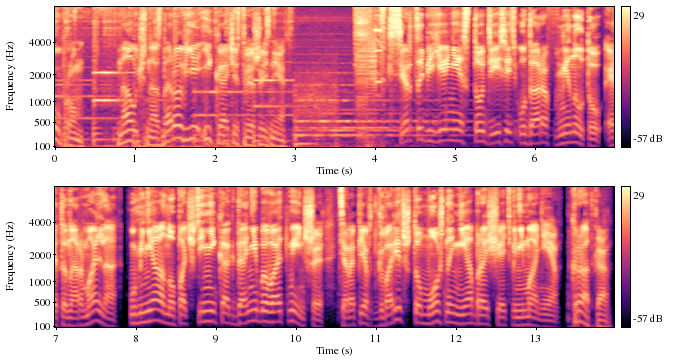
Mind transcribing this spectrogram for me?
Купрум. Научное здоровье и качестве жизни. Сердцебиение 110 ударов в минуту. Это нормально? У меня оно почти никогда не бывает меньше. Терапевт говорит, что можно не обращать внимания. Кратко.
